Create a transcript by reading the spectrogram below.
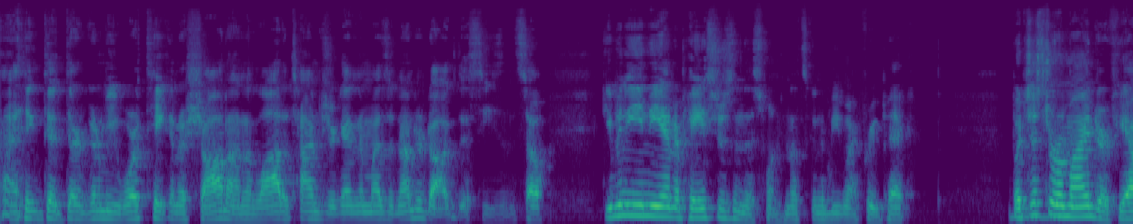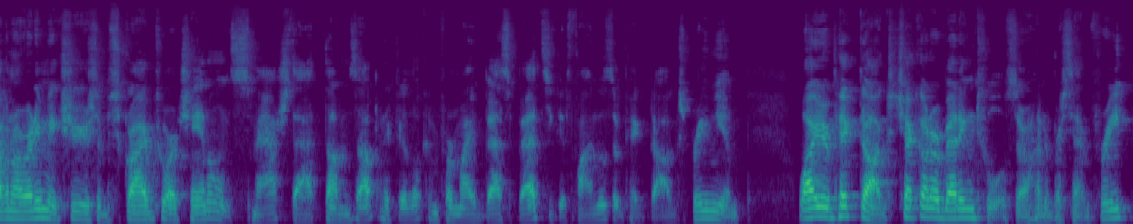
I think that they're going to be worth taking a shot on. A lot of times you're getting them as an underdog this season. So give me the Indiana Pacers in this one. That's going to be my free pick. But just a reminder, if you haven't already, make sure you're subscribed to our channel and smash that thumbs up. And if you're looking for my best bets, you can find those at Pick Dawgz Premium. While you're Pick Dawgz, check out our betting tools. They're 100% free.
